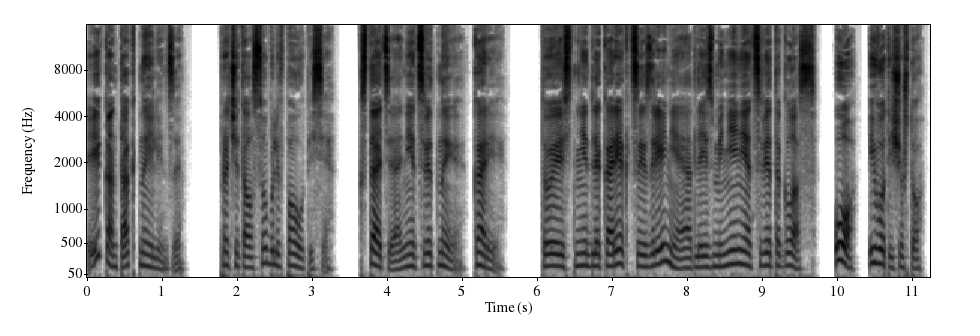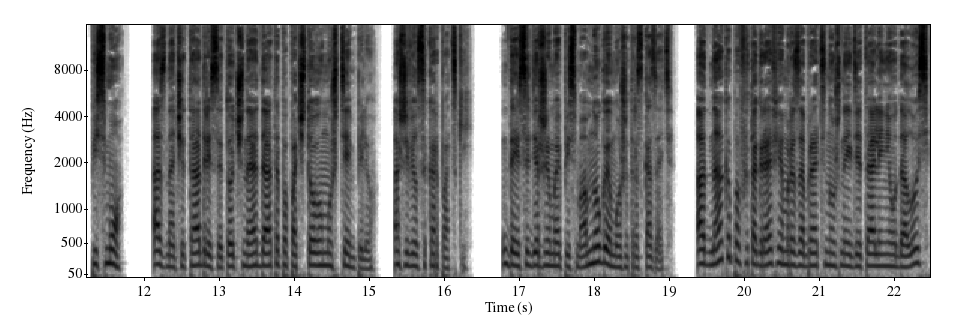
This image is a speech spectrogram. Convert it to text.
и контактные линзы. Прочитал Соболев по описи. Кстати, они цветные, карие. То есть не для коррекции зрения, а для изменения цвета глаз. О, и вот еще что, письмо. А значит, адрес и точная дата по почтовому штемпелю. — оживился Карпатский. «Да и содержимое письма многое может рассказать». Однако по фотографиям разобрать нужные детали не удалось,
